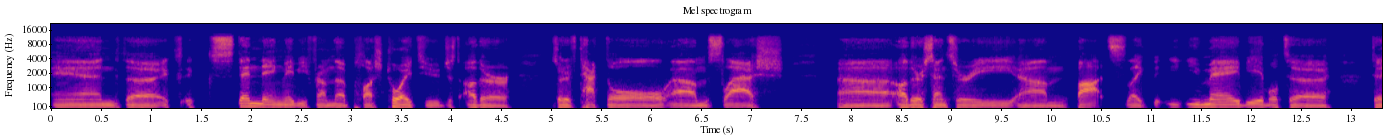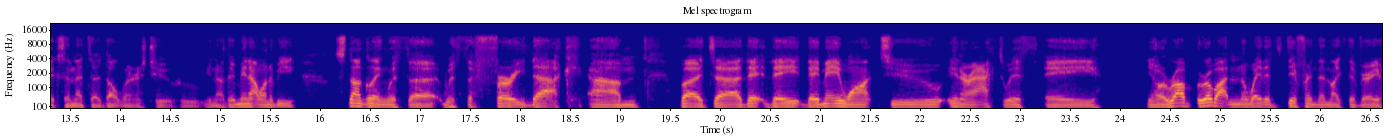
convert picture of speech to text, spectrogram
and the ex- extending maybe from the plush toy to just other sort of tactile um, slash uh, other sensory um, bots like you may be able to to extend that to adult learners too who you know they may not want to be snuggling with the with the furry duck um, but uh, they they they may want to interact with a you know a rob- robot in a way that's different than like the very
